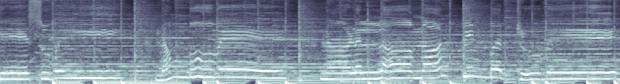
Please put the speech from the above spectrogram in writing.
இயேசுவை நம்புவேன் நாளெல்லாம் நான் பின்பற்றுவேன்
